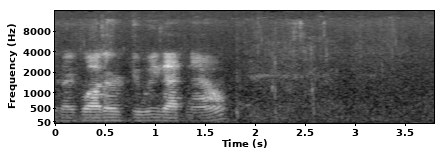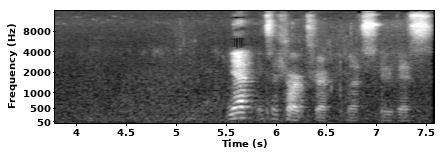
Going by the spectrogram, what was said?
Should I bother doing that now? Yeah, it's a short trip. Let's do this.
